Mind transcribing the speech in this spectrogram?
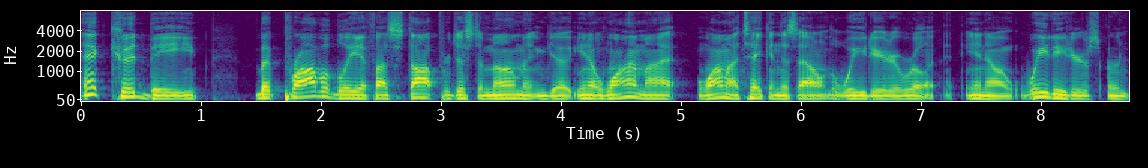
It could be, but probably if I stop for just a moment and go, you know, why am I why am I taking this out on the weed eater? Really, you know, weed eaters are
